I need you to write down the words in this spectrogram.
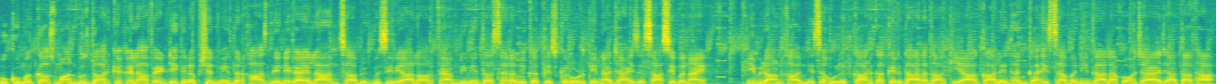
हुकूमत का उस्मान बुजदार के खिलाफ एंटी करप्शन में दरखास्त देने का ऐलान, सबक वजी अला और फैमिली ने दस अरब इकतीस करोड़ के नाजायज़ असासे बनाए। इमरान खान ने सहूलतकार का किरदार अदा किया। काले धन का हिस्सा बनी गाला पहुँचाया जाता था,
